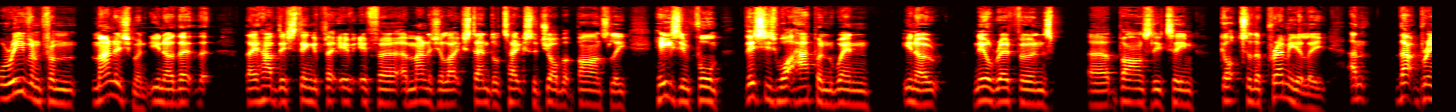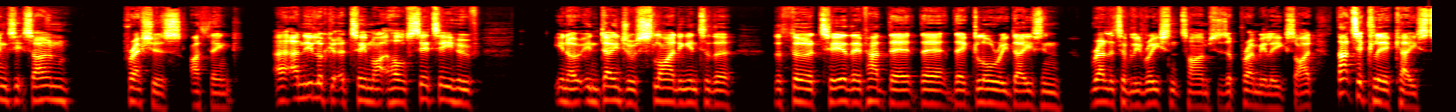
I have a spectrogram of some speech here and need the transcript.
or even from management. You know, that they have this thing if they, if, if a, a, manager like Stendel takes a job at Barnsley, he's informed this is what happened when you know Neil Redfearn's uh, Barnsley team got to the Premier League, and that brings its own pressures, I think. Uh, and you look at a team like Hull City, who've you know in danger of sliding into the the third tier. They've had their their their glory days in relatively recent times as a Premier League side. That's a clear case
